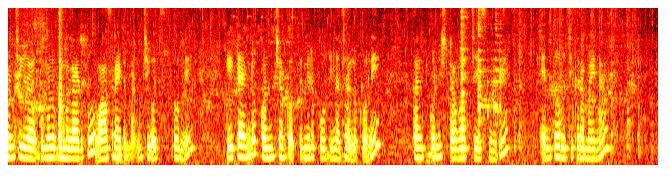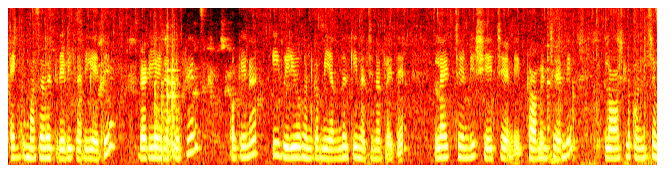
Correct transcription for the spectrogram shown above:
మంచిగా గుమ్మలు గుమ్మలాడుతూ వాసన అయితే మంచిగా వస్తుంది. ఈ టైంలో కొంచెం కొత్తిమీర పుదీనా చల్లుకొని కలుపుకొని స్టవ్ ఆఫ్ చేసుకుంటే ఎంతో రుచికరమైన ఎగ్ మసాలా గ్రేవీ కర్రీ అయితే రెడీ అయినట్లే ఫ్రెండ్స్. ఓకేనా? ఈ వీడియో కనుక మీ అందరికీ నచ్చినట్లయితే లైక్ చేయండి షేర్ చేయండి కామెంట్ చేయండి. లాస్ట్లో కొంచెం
